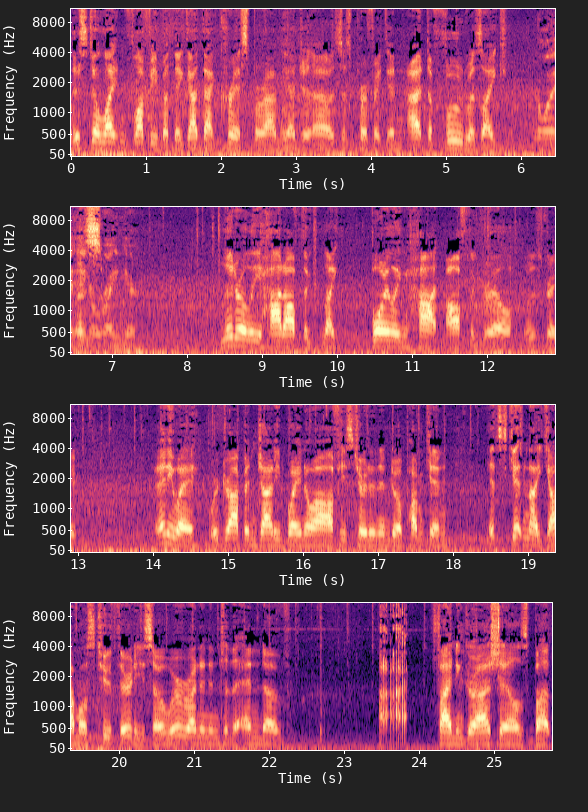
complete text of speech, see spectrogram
They're still light and fluffy, but they got that crisp around the edge. Of, oh, it was just perfect. And uh, the food was like You don't want to hang her right here. Literally hot off the like boiling hot off the grill. It was great. Anyway, we're dropping Johnny Bueno off. He's turning into a pumpkin. It's getting like almost two thirty, so we're running into the end of finding garage sales. But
